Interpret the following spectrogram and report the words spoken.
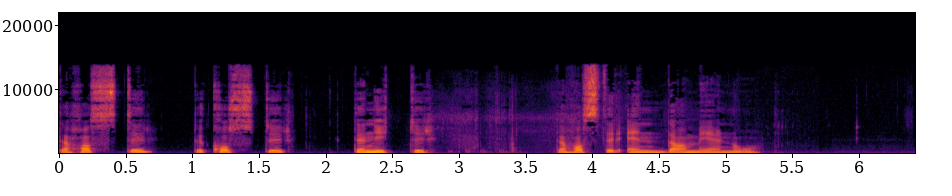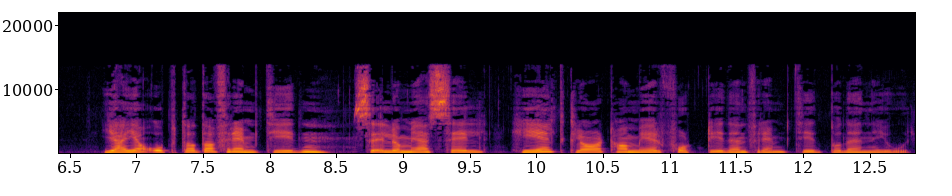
Det haster, det koster, det nytter. Det haster enda mer nå. Jeg er opptatt av fremtiden, selv om jeg selv helt klart har mer fortid enn fremtid på denne jord.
